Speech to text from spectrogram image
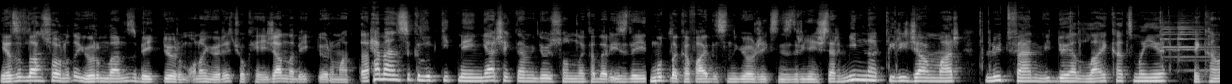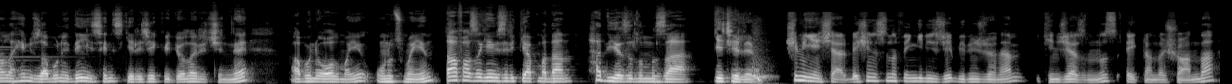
Yazıldan sonra da yorumlarınızı bekliyorum. Ona göre çok heyecanla bekliyorum hatta. Hemen sıkılıp gitmeyin. Gerçekten videoyu sonuna kadar izleyin. Mutlaka faydasını göreceksinizdir gençler. Minnak bir ricam var. Lütfen videoya like atmayı ve kanala henüz abone değilseniz gelecek videolar için de abone olmayı unutmayın. Daha fazla gevezelik yapmadan hadi yazılımıza geçelim. Şimdi gençler 5. sınıf İngilizce 1. dönem 2. yazılımınız ekranda şu anda.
